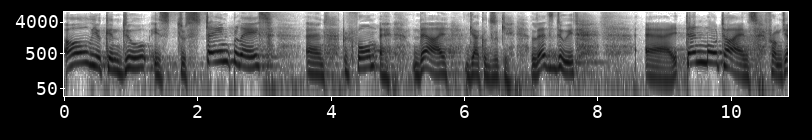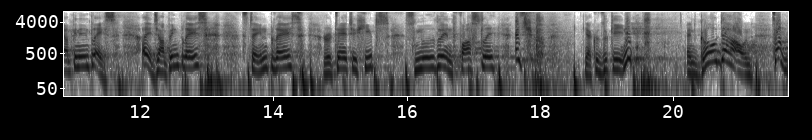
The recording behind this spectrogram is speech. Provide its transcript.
All you can do is to stay in place and perform a de-ai gyakuzuki. Let's do it uh, 10 more times from jumping in place. Uh, jump in place, stay in place, rotate your hips smoothly and fastly. Gyakuzuki ni. And go down. Some.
